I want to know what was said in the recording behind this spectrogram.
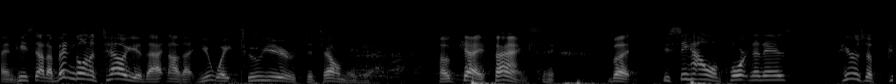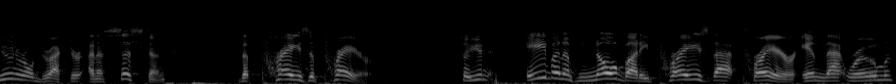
and he said, I've been going to tell you that. Now that you wait two years to tell me this. Okay, thanks. But you see how important it is? Here's a funeral director, an assistant, that prays a prayer. So you even if nobody prays that prayer in that room,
